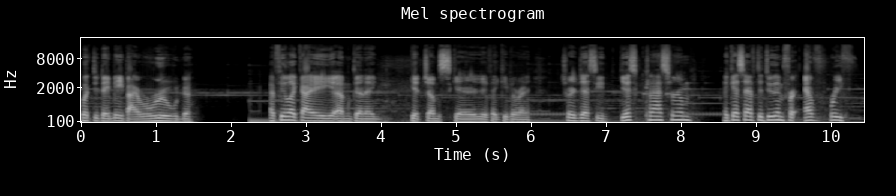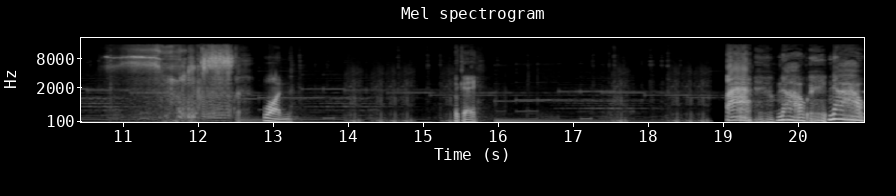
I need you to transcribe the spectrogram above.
What do they mean by rune? I feel like I am gonna get jump scared if I keep it running. Short Destiny Yes classroom. I guess I have to do them for every one. Okay. No! No!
